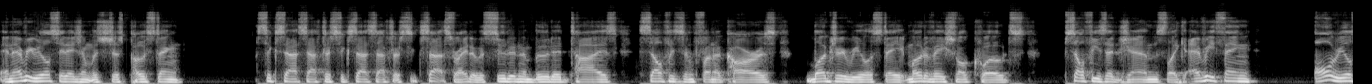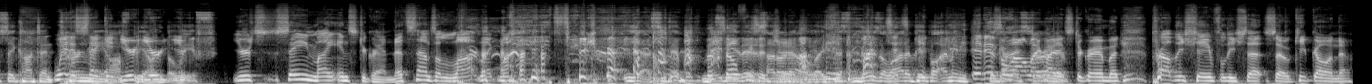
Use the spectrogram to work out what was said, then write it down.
And every real estate agent was just posting success after success after success, right? It was suited and booted, ties, selfies in front of cars, luxury real estate, motivational quotes, selfies at gyms, like everything all real estate content Wait a second. you're, you're, belief. You're, you're, saying my Instagram. That sounds a lot like my Instagram. yes, maybe it is. I don't know. Like this, there's a lot of people. I mean, it is a lot like my Instagram, but probably shamefully set, so. Keep going though.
